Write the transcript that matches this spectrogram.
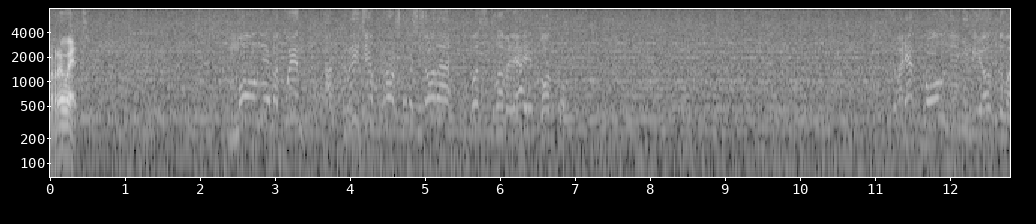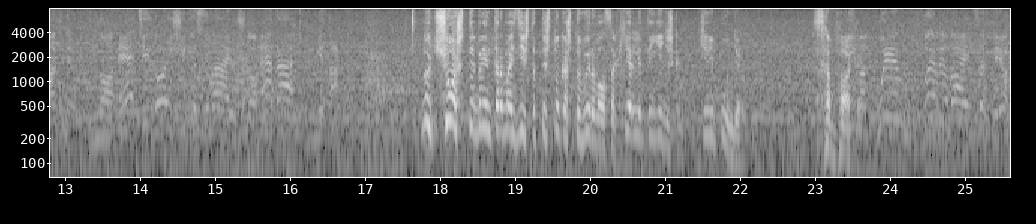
Привет. Ну чё ж ты, блин, тормозишь-то? Ты ж только что вырвался. Хер ли ты едешь, как черепундер? И Собака. Маккуин вырывается вперед.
